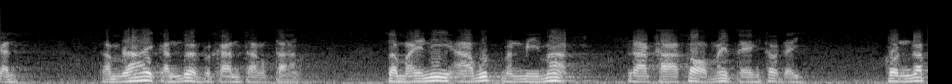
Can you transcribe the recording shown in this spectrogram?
กันทำร้ายกันด้วยประการต่างๆ สมัยนี้อาวุธมันมีมาก ราคาก็ไม่แพงเท่าใด คนรับ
